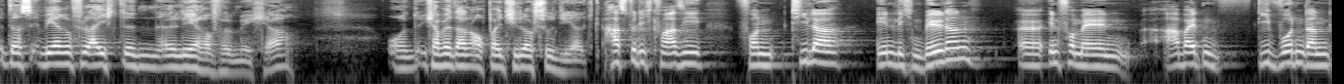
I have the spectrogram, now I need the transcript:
das wäre vielleicht ein äh, Lehrer für mich, ja. Und ich habe dann auch bei Thieler studiert. Hast du dich quasi von Thieler ähnlichen Bildern, äh, informellen Arbeiten, die wurden dann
